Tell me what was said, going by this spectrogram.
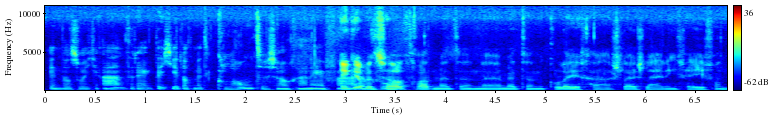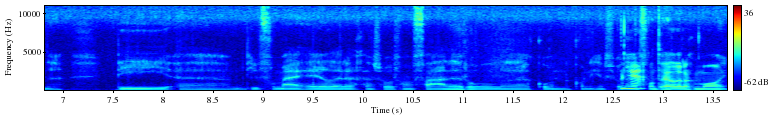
en dat is wat je aantrekt. Dat je dat met klanten zou gaan ervaren. Ik heb het zelf gehad met een, eh, met een collega slash leidinggevende. Die, eh, die voor mij heel erg een soort van vaderrol kon, kon invullen. Ja. Ik vond het heel erg mooi.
